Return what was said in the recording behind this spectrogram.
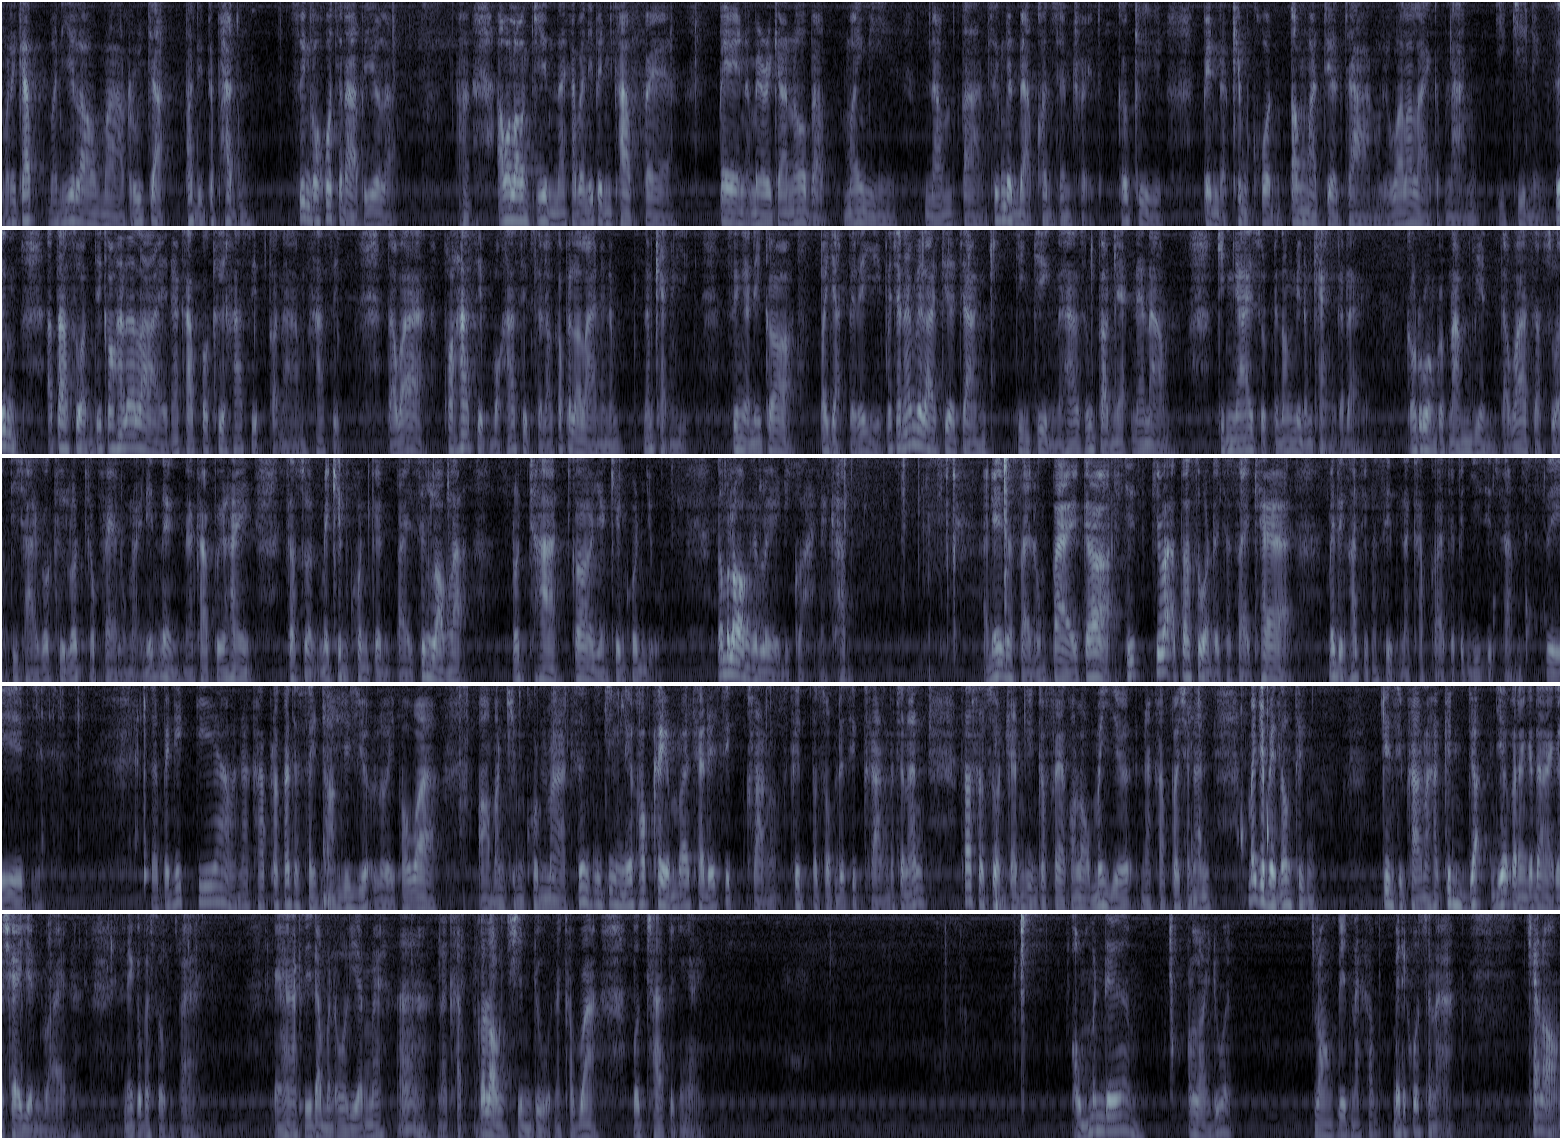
สวัสดีครับ วันนี้เรามารู้จักผลิตภัณฑ์ ซึ่งเขาโฆษณาไปเยอะแล้ว เอามาลองกินนะครับ อันนี้เป็นกาแฟเป็นอเมริกาโน่แบบไม่มีน้ำตาล ซึ่งเป็นแบบคอนเซนเทรตก็คือเป็นแบบเข้มข้นต้องมาเจือจาง หรือว่าละลายกับน้ำอีกทีหนึ่ง ซึ่งอัตราส่วนที่เขาให้ละลายนะครับ ก็คือ 50 ต่อน้ำ50 แต่ว่าพอ 50บวก50 เสร็จแล้วก็ไปละลายในน้ำน้ำแข็งอีก ซึ่งอันนี้ก็ประหยัดไปได้อีก เพราะฉะนั้นเวลาเจือจางจริงๆนะฮะซึ่งตอนนี้แนะนำกินง่ายสุดไม่ต้องมีน้ำแข็งก็ได้ ก็รวมกับน้ำเย็น แต่ว่าสัดส่วนที่ใช้ก็คือลดกาแฟลงหน่อยนิดนึงนะครับเพื่อให้สัดส่วนไม่เข้มข้นเกินไป ซึ่งลองละรสชาติก็ยังเข้มข้นอยู่แล้วมาลองกันเลยดีกว่านะครับ อันนี้จะใส่ลงไปก็คิดคิดว่าอัตราส่วนอาจจะใส่แค่ไม่ถึง 50 50นะครับก็อาจจะเป็น 20 30 ใส่ไปนิดเดียวนะครับ แล้วก็จะใส่น้ำเยอะๆเลย เพราะว่าอ่ามันเข้มข้นมาก ซึ่งจริงๆเนี่ยเขาเคลมว่าใช้ได้ 10 ครั้ง คือผสมได้ 10 ครั้ง เพราะฉะนั้นถ้าสัดส่วนการกินกาแฟของเราไม่เยอะนะครับ เพราะฉะนั้นไม่จำเป็นต้องถึงกิน 10 ครั้งนะครับกินเยอะเยอะกว่านั้นก็ได้ก็แช่เย็นไว้นะอันนี้ก็ผสมไปเห็นไหมฮะสีดำมันโอเลี้ยงไหมอ่านะครับ ก็ลองชิมดูนะครับว่ารสชาติเป็นยังไงขมเหมือนเดิม อร่อยด้วย ลองกินนะครับ ไม่ได้โฆษณา แค่ลอง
